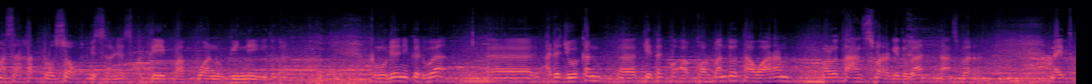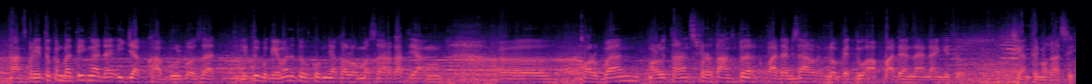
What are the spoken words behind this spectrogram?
masyarakat pelosok misalnya seperti Papua Nugini gitu kan. Kemudian yang kedua eh, ada juga kan eh, kita ko- korban tuh tawaran melalui transfer gitu kan, transfer. Nah itu transfer itu kan berarti nggak ada ijab kabul Pak Ustadz. Itu bagaimana tuh hukumnya kalau masyarakat yang eh, korban melalui transfer transfer kepada misal dompet dua apa dan lain-lain gitu. Sekian terima kasih.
